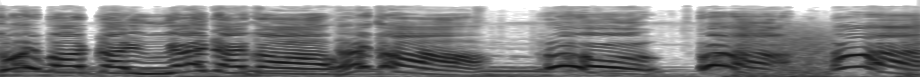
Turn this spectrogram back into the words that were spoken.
कोई बात नहीं ये देखो देखो। हाँ, हाँ,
